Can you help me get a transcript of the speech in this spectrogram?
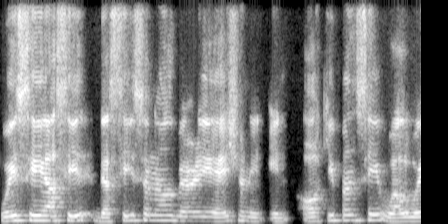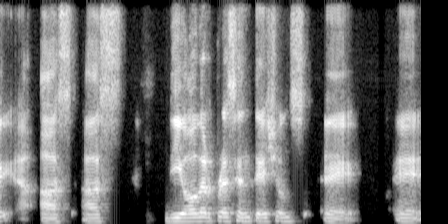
We see a, the seasonal variation in, in occupancy, while we as as the other presentations uh, uh,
